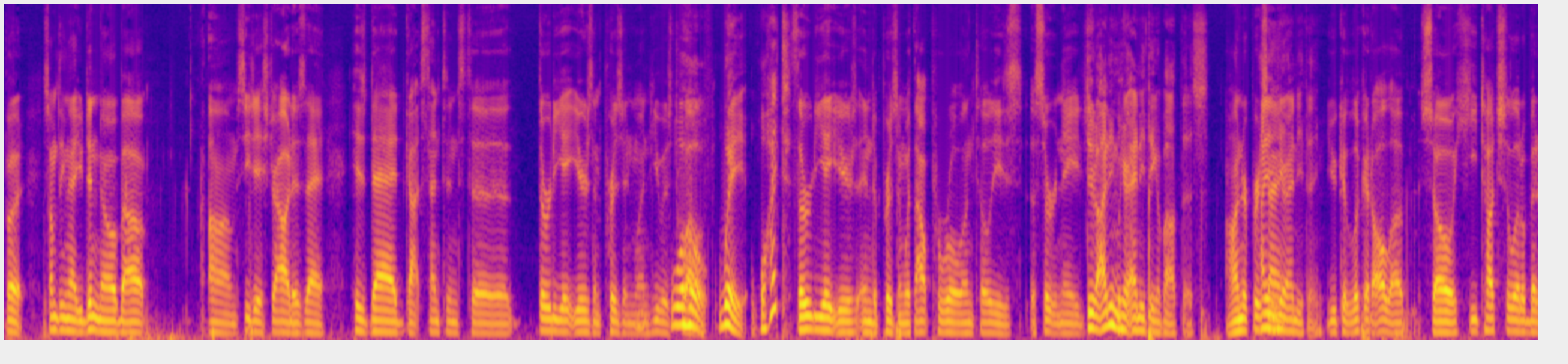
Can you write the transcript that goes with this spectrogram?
But something that you didn't know about um, C.J. Stroud is that his dad got sentenced to 38 years in prison when he was 12. whoa, wait, what? 38 years into prison without parole until he's a certain age. Dude, I didn't hear anything about this. 100%. I didn't hear anything. You could look it all up. So he touched a little bit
